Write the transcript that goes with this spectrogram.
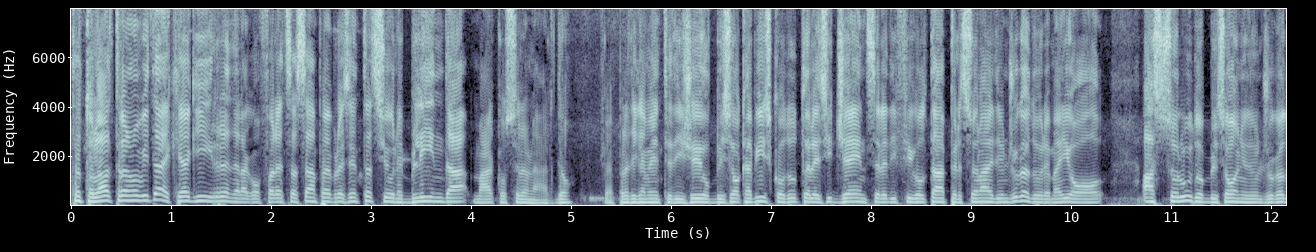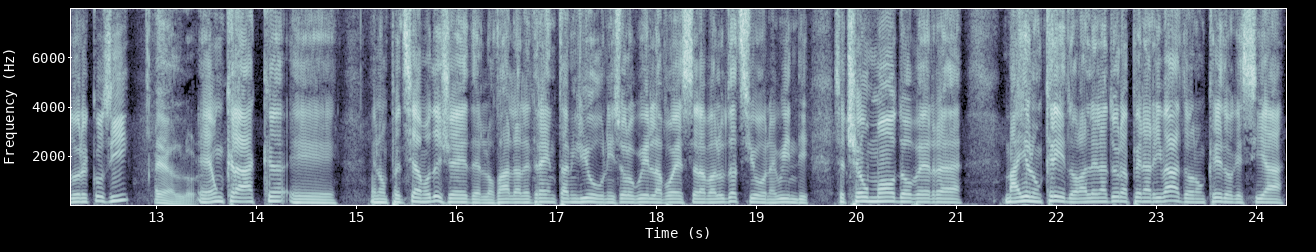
Tanto l'altra novità è che Aguirre nella conferenza stampa di presentazione blinda Marcos Leonardo, cioè praticamente dice io biso- capisco tutte le esigenze, le difficoltà personali di un giocatore, ma io ho assoluto bisogno di un giocatore così, allora? è un crack e, e, non pensiamo di cederlo, parla di 30 milioni, solo quella può essere la valutazione, quindi se c'è un modo per... ma io non credo, l'allenatore appena arrivato non credo che sia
